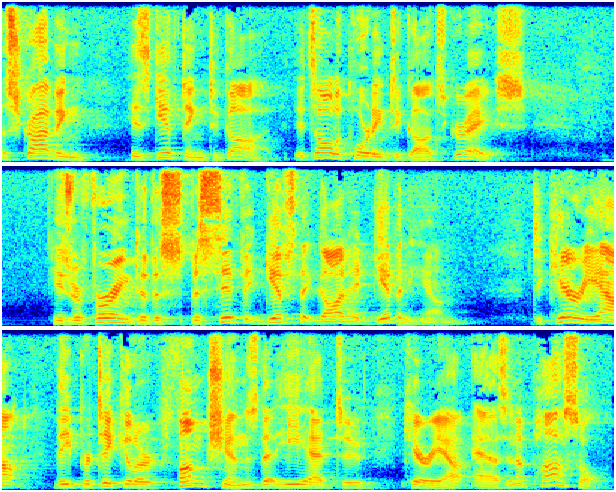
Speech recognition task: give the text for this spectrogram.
ascribing his gifting to God. It's all according to God's grace. He's referring to the specific gifts that God had given him to carry out the particular functions that he had to carry out as an apostle.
